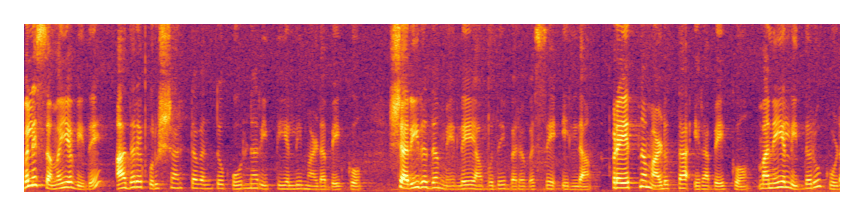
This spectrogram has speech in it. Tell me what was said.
ಬಲೆ ಸಮಯವಿದೆ, ಆದರೆ ಪುರುಷಾರ್ಥವಂತೂ ಪೂರ್ಣ ರೀತಿಯಲ್ಲಿ ಮಾಡಬೇಕು. ಶರೀರದ ಮೇಲೆ ಯಾವುದೇ ಭರವಸೆ ಇಲ್ಲ. ಪ್ರಯತ್ನ ಮಾಡುತ್ತಾ ಇರಬೇಕು. ಮನೆಯಲ್ಲಿದ್ದರೂ ಕೂಡ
